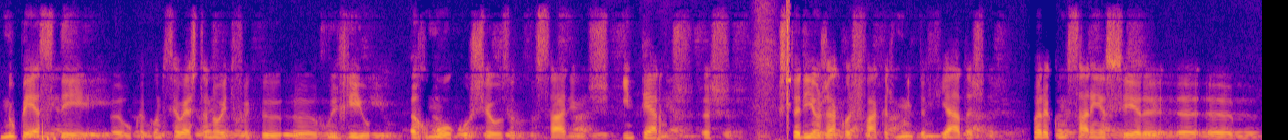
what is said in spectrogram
no PSD, uh, o que aconteceu esta noite foi que uh, Rui Rio arrumou com os seus adversários internos, as, estariam já com as facas muito afiadas para começarem a ser, uh, de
